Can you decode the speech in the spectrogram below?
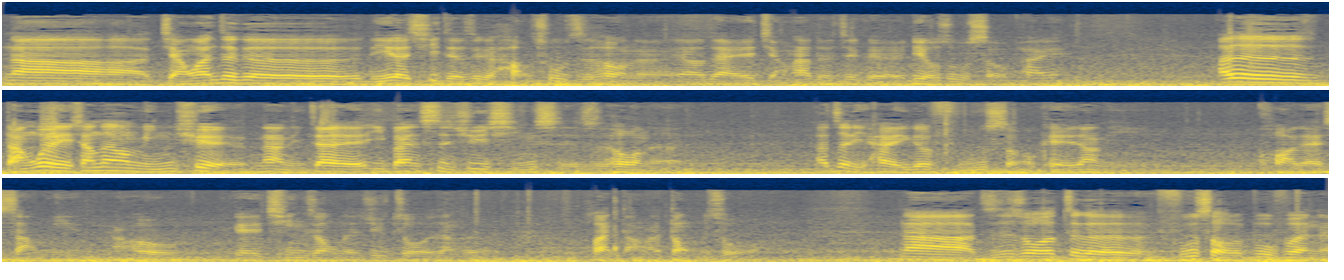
那讲完这个离合器的这个好处之后呢，要再讲它的这个六速手排，它的档位相当明确。那你在一般市区行驶的时候呢，它这里还有一个扶手，可以让你跨在上面，然后可以轻松的去做任何换挡的动作。那只是说这个扶手的部分呢。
